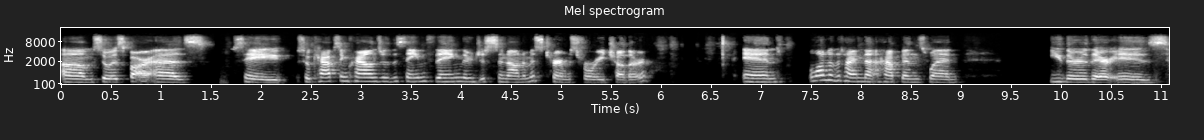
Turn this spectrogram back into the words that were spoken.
Um, so as far as say, so caps and crowns are the same thing. They're just synonymous terms for each other. And a lot of the time that happens when either there is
